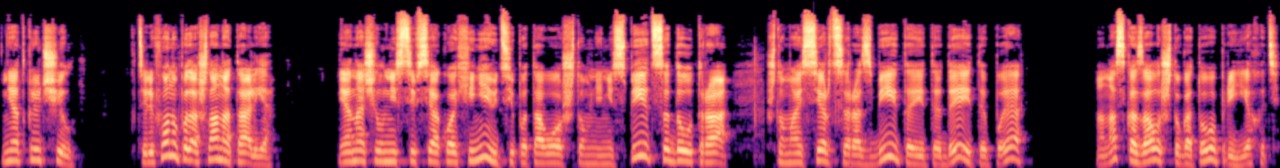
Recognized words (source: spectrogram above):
Не отключил. К телефону подошла Наталья. Я начал нести всякую ахинею типа того, что мне не спится до утра, что мое сердце разбито и т.д. и т.п. Она сказала, что готова приехать.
